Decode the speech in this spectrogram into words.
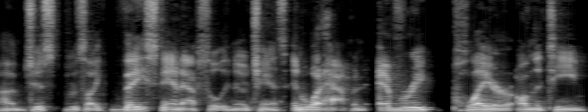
um, just was like they stand absolutely no chance. And what happened? Every player on the team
